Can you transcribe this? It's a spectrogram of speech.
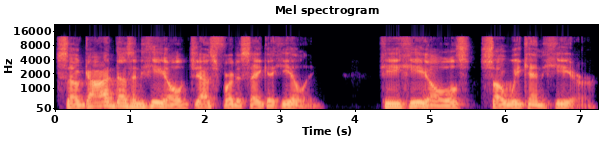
So God doesn't heal just for the sake of healing. He heals so we can hear.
